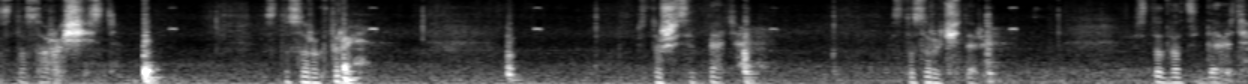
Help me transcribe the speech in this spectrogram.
146, 143, 165, 144, 129.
